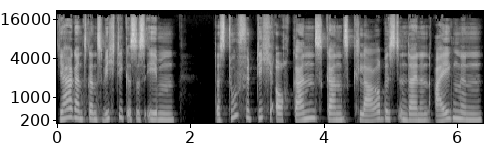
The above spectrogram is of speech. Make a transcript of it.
Ja, ganz, ganz wichtig ist es eben, dass du für dich auch ganz, ganz klar bist in deinen eigenen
